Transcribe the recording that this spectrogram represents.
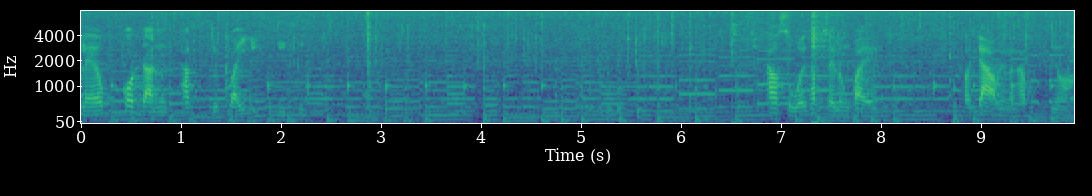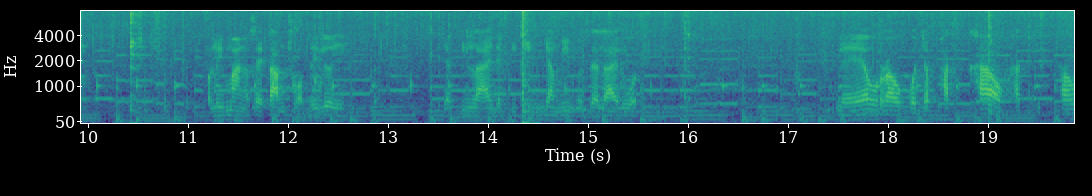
แล้วก็ดันพักเก็บไว้อีกที ข้าวสวยครับใส่ลงไปข้าวเจ้านี่แหละครับพี่น้องปริมาณก็ใส่ตามชอบได้เลยอยากกินลายอยากกินยำมีกันใส่ลายรวดแล้วเราก็จะผัดข้าวผัดข้าว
